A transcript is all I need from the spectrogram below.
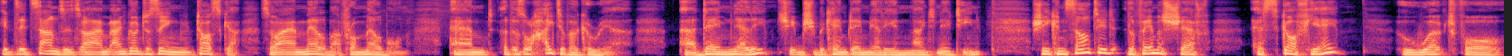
it, it sounds as I'm, I'm going to sing Tosca, so I am Melba from Melbourne. And at the sort of height of her career, uh, Dame Nellie, she, she became Dame Nellie in 1918. She consulted the famous chef Escoffier, who worked for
